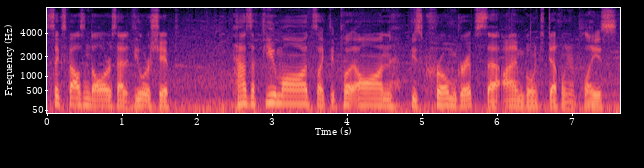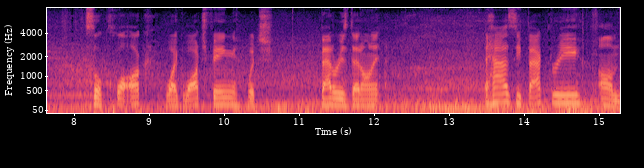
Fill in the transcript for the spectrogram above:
$6,000 at a dealership. Has a few mods, like they put on these chrome grips that I'm going to definitely replace. This little clock, like watch thing, which battery is dead on it. It has the factory um,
